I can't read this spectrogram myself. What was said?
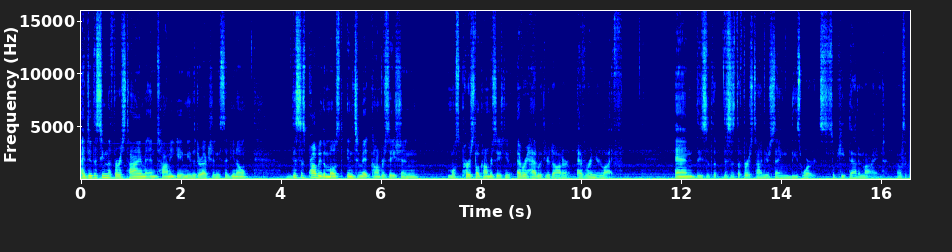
I did the scene the first time, and Tommy gave me the direction. He said, You know, this is probably the most intimate conversation, most personal conversation you've ever had with your daughter, ever in your life. And these the, this is the first time you're saying these words, so keep that in mind. I was like,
